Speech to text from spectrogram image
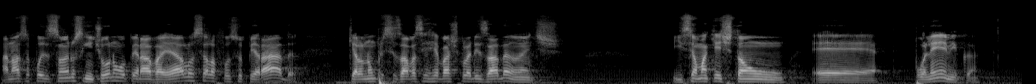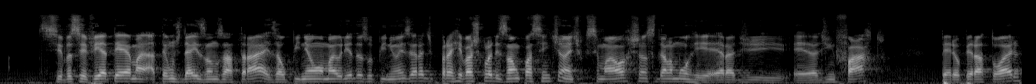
A nossa posição era o seguinte: ou não operava ela, ou se ela fosse operada, que ela não precisava ser revascularizada antes. Isso é uma questão é, polêmica, se você vê até, até uns 10 anos atrás, a opinião, a maioria das opiniões era para revascularizar um paciente antes, porque se a maior chance dela morrer era de, era de infarto perioperatório,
